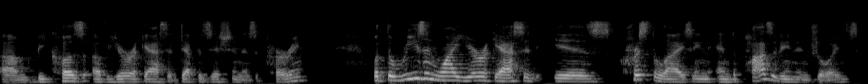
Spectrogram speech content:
um, because of uric acid deposition is occurring. But the reason why uric acid is crystallizing and depositing in joints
